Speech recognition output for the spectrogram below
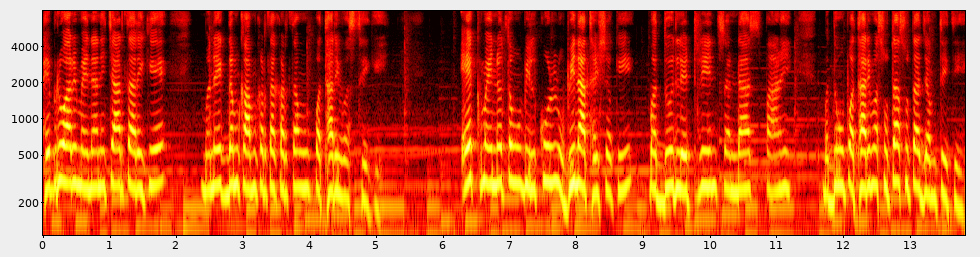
ફેબ્રુઆરી મહિનાની ચાર તારીખે મને એકદમ કામ કરતાં કરતાં હું પથારીવશ થઈ ગઈ. એક મહિનો તો હું બિલકુલ ઊભી ના થઈ શકી. બધું જ લેટ્રિન, સંડાસ, પાણી, બધું હું પથારીમાં સૂતા સૂતા જમતી હતી.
